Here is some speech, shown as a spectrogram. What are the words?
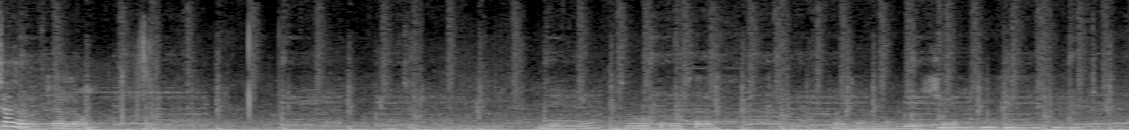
ચાલો ચલો. જઈએ. જો કેટલું સરસ મજાનું મંદિર છે.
